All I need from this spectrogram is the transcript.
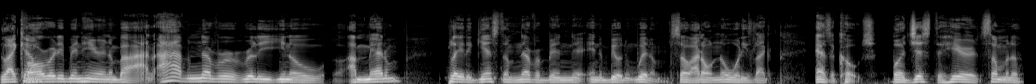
You like him? I've already been hearing about. I, I have never really, you know, I met him, played against him, never been there in the building with him, so I don't know what he's like as a coach. But just to hear some of the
